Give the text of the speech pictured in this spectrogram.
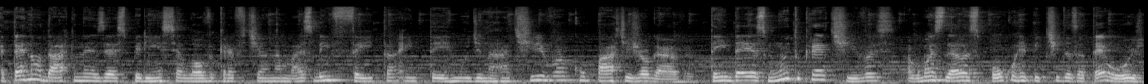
Eternal Darkness é a experiência Lovecraftiana mais bem feita em termos de narrativa com parte jogável. Tem ideias muito criativas, algumas delas pouco repetidas até hoje.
